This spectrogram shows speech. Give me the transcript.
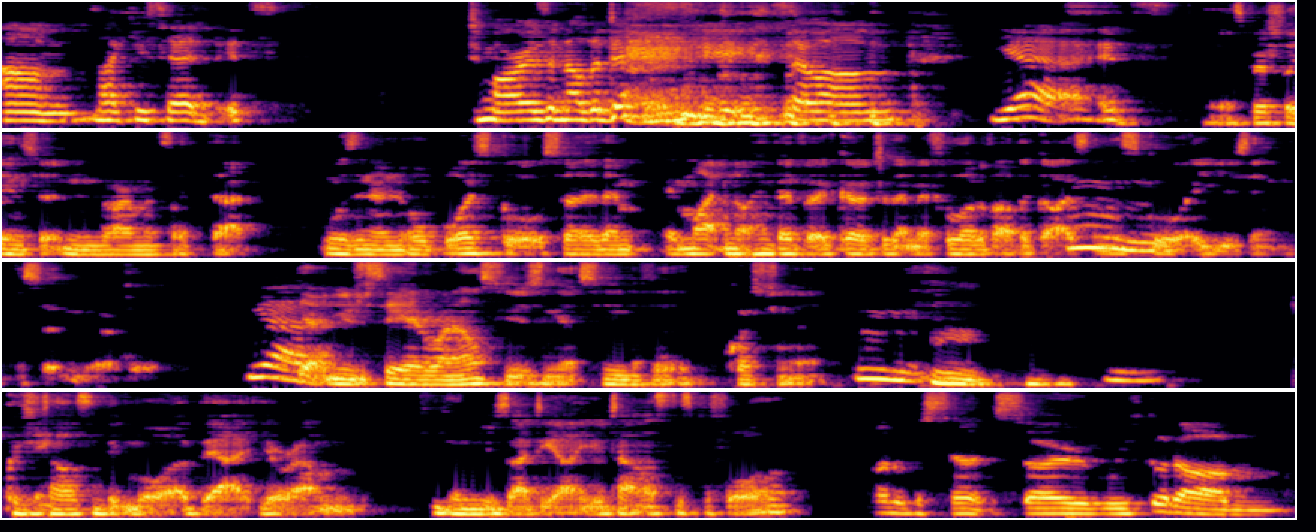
um, like you said, it's tomorrow's another day. so, um, yeah, it's, especially in certain environments like that. It was in an all boys school, so then it might not have ever occurred to them if a lot of other guys in the Mm. school are using a certain word. yeah. Yeah, you just see everyone else using it, so you never question it. Mm, Hmm. mm. Could you tell us a bit more about your um your news idea? You were telling us this before. Hundred percent. So we've got um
